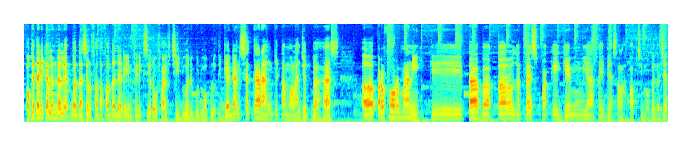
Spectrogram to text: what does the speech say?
Oke tadi kalian udah lihat buat hasil foto-foto dari Infinix Zero 5G 2023 dan sekarang kita mau lanjut bahas uh, performa nih. Kita bakal ngetes pakai game ya kayak biasalah PUBG Mobile aja.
